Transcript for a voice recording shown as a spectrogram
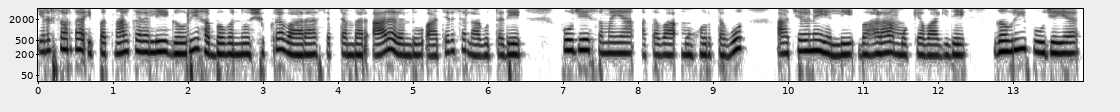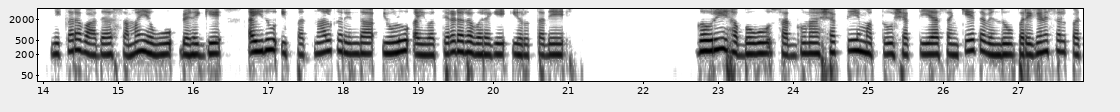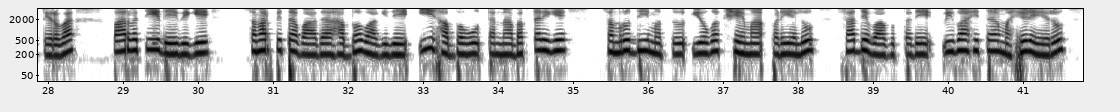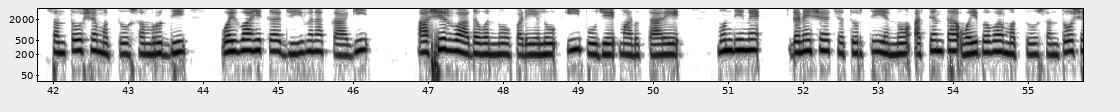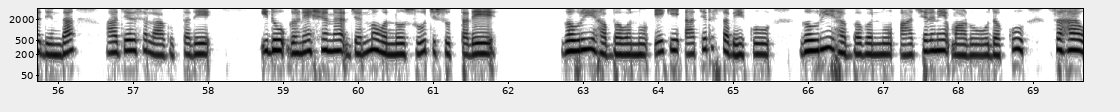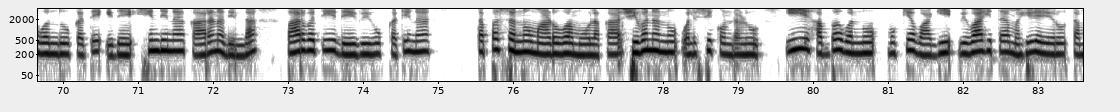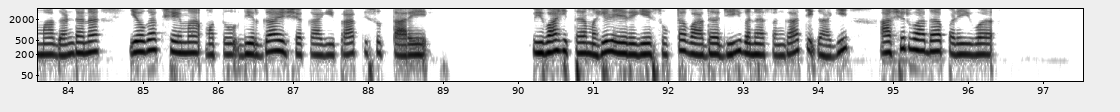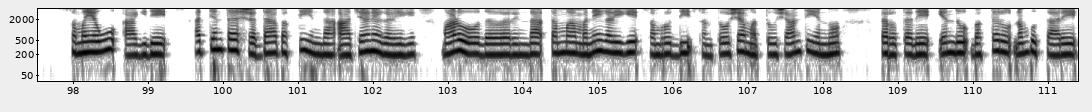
ಎರಡು ಸಾವಿರದ ಇಪ್ಪತ್ನಾಲ್ಕರಲ್ಲಿ ಗೌರಿ ಹಬ್ಬವನ್ನು ಶುಕ್ರವಾರ ಸೆಪ್ಟೆಂಬರ್ ಆರರಂದು ಆಚರಿಸಲಾಗುತ್ತದೆ. ಪೂಜೆ ಸಮಯ ಅಥವಾ ಮುಹೂರ್ತವು ಆಚರಣೆಯಲ್ಲಿ ಬಹಳ ಮುಖ್ಯವಾಗಿದೆ. ಗೌರಿ ಪೂಜೆಯ ನಿಖರವಾದ ಸಮಯವು ಬೆಳಗ್ಗೆ ಐದು ಇಪ್ಪತ್ನಾಲ್ಕರಿಂದ ಏಳು ಐವತ್ತೆರಡರವರೆಗೆ ಇರುತ್ತದೆ. ಗೌರಿ ಹಬ್ಬವು ಸದ್ಗುಣ, ಶಕ್ತಿ ಮತ್ತು ಶಕ್ತಿಯ ಸಂಕೇತವೆಂದು ಪರಿಗಣಿಸಲ್ಪಟ್ಟಿರುವ ಪಾರ್ವತೀ ದೇವಿಗೆ ಸಮರ್ಪಿತವಾದ ಹಬ್ಬವಾಗಿದೆ. ಈ ಹಬ್ಬವು ತನ್ನ ಭಕ್ತರಿಗೆ ಸಮೃದ್ಧಿ ಮತ್ತು ಯೋಗಕ್ಷೇಮ ಪಡೆಯಲು ಸಾಧ್ಯವಾಗುತ್ತದೆ. ವಿವಾಹಿತ ಮಹಿಳೆಯರು ಸಂತೋಷ ಮತ್ತು ಸಮೃದ್ಧಿ, ವೈವಾಹಿಕ ಜೀವನಕ್ಕಾಗಿ ಆಶೀರ್ವಾದವನ್ನು ಪಡೆಯಲು ಈ ಪೂಜೆ ಮಾಡುತ್ತಾರೆ. ಮುಂದಿನ ಗಣೇಶ ಚತುರ್ಥಿಯನ್ನು ಅತ್ಯಂತ ವೈಭವ ಮತ್ತು ಸಂತೋಷದಿಂದ ಆಚರಿಸಲಾಗುತ್ತದೆ, ಇದು ಗಣೇಶನ ಜನ್ಮವನ್ನು ಸೂಚಿಸುತ್ತದೆ. ಗೌರಿ ಹಬ್ಬವನ್ನು ಏಕೆ ಆಚರಿಸಬೇಕು? ಗೌರಿ ಹಬ್ಬವನ್ನು ಆಚರಣೆ ಮಾಡುವುದಕ್ಕೂ ಸಹ ಒಂದು ಕಥೆ ಇದೆ. ಹಿಂದಿನ ಕಾರಣದಿಂದ ಪಾರ್ವತಿ ದೇವಿಯು ಕಠಿಣ ತಪಸ್ಸನ್ನು ಮಾಡುವ ಮೂಲಕ ಶಿವನನ್ನು ಒಲಿಸಿಕೊಂಡಳು. ಈ ಹಬ್ಬವನ್ನು ಮುಖ್ಯವಾಗಿ ವಿವಾಹಿತ ಮಹಿಳೆಯರು ತಮ್ಮ ಗಂಡನ ಯೋಗಕ್ಷೇಮ ಮತ್ತು ದೀರ್ಘಾಯುಷ್ಯಕ್ಕಾಗಿ ಪ್ರಾರ್ಥಿಸುತ್ತಾರೆ. ವಿವಾಹಿತ ಮಹಿಳೆಯರಿಗೆ ಸೂಕ್ತವಾದ ಜೀವನ ಸಂಗಾತಿಗಾಗಿ ಆಶೀರ್ವಾದ ಪಡೆಯುವ ಸಮಯವೂ ಆಗಿದೆ. ಅತ್ಯಂತ ಶ್ರದ್ಧಾಭಕ್ತಿಯಿಂದ ಆಚರಣೆಗಳಿಗೆ ಮಾಡುವುದರಿಂದ ತಮ್ಮ ಮನೆಗಳಿಗೆ ಸಮೃದ್ಧಿ, ಸಂತೋಷ ಮತ್ತು ಶಾಂತಿಯನ್ನು ತರುತ್ತದೆ ಎಂದು ಭಕ್ತರು ನಂಬುತ್ತಾರೆ.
